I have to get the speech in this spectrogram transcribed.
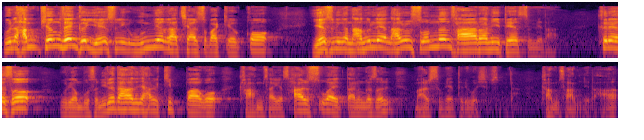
우리는 한평생 그 예수님과 운명을 같이 할 수밖에 없고 예수님과 나눌래 나눌 수 없는 사람이 됐습니다. 그래서 우리가 무슨 일을 다 하든지 하나님 기뻐하고 감사하게 살 수가 있다는 것을 말씀해 드리고 싶습니다. 감사합니다.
